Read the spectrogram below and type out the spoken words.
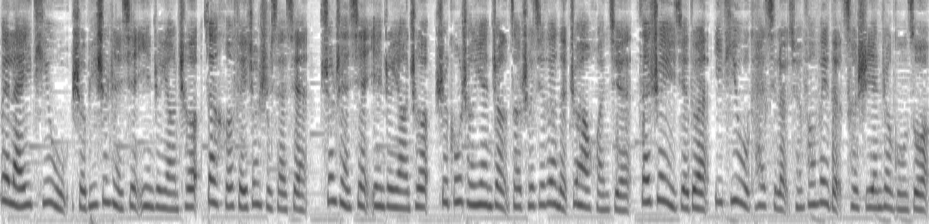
蔚来 ET 五首批生产线验证样车在合肥正式下线。生产线验证样车是工程验证造车阶段的重要环节，在这一阶段，ET 五开启了全方位的测试验证工作，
